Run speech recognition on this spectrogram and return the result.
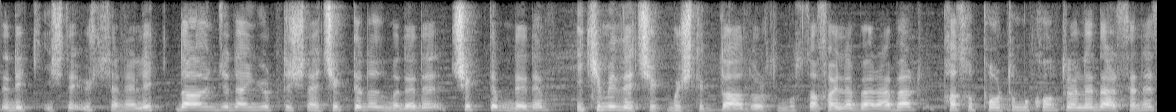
Dedik işte 3 senelik. Daha önceden yurt dışına çıktınız mı dedi. Çıktım dedim. İkimiz de çıkmıştık daha doğrusu Mustafa ile beraber. Pasaportumu kontrol ederseniz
